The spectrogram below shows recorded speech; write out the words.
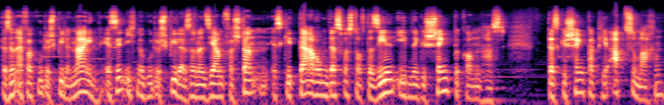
das sind einfach gute Spieler. Nein, es sind nicht nur gute Spieler, sondern sie haben verstanden, es geht darum, das, was du auf der Seelenebene geschenkt bekommen hast, das Geschenkpapier abzumachen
